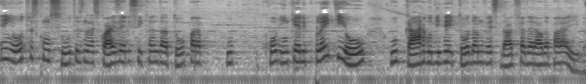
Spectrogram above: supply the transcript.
em outras consultas nas quais ele se candidatou para o, em que ele pleiteou o cargo de reitor da Universidade Federal da Paraíba.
